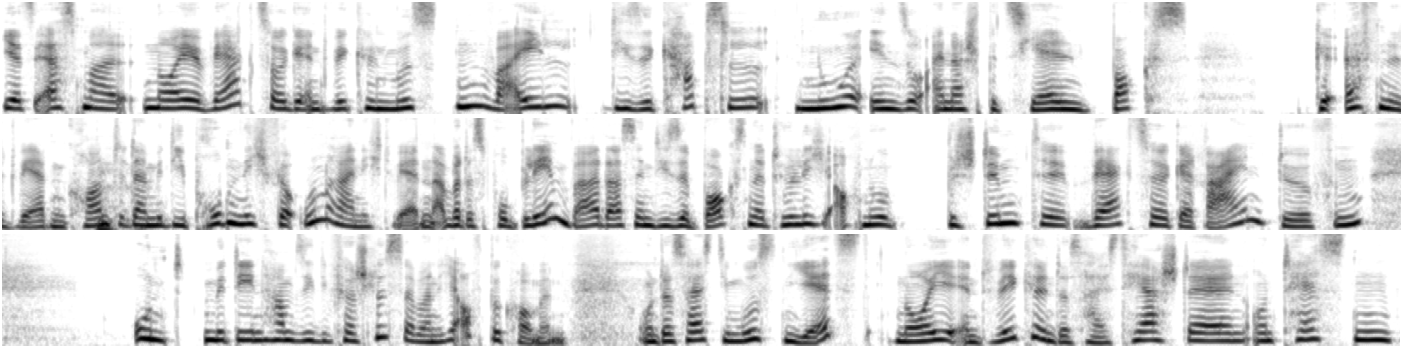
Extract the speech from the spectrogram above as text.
jetzt erstmal neue Werkzeuge entwickeln müssten, weil diese Kapsel nur in so einer speziellen Box geöffnet werden konnte, mhm. damit die Proben nicht verunreinigt werden. Aber das Problem war, dass in diese Box natürlich auch nur bestimmte Werkzeuge rein dürfen. Und mit denen haben sie die Verschlüsse aber nicht aufbekommen. Und das heißt, die mussten jetzt neue entwickeln, das heißt herstellen und testen,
